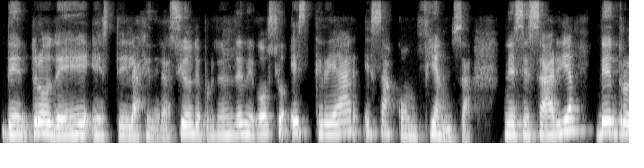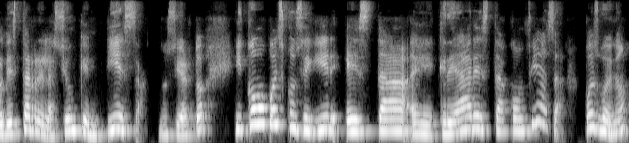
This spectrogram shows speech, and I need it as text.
dentro de este, la generación de oportunidades de negocio es crear esa confianza necesaria dentro de esta relación que empieza, ¿no es cierto? ¿Y cómo puedes conseguir esta, eh, crear esta confianza? Pues bueno,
